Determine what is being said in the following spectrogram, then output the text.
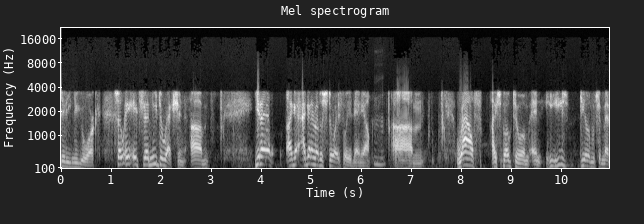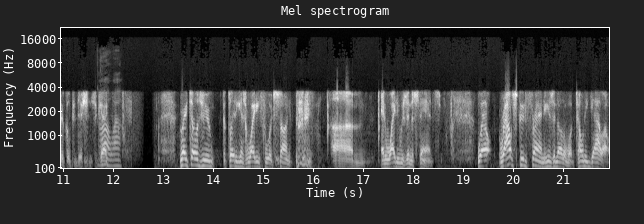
city, New York. So it, it's a new direction. Um, you know, I got, I got another story for you, Danielle. Um, Ralph, I spoke to him, and he, he's dealing with some medical conditions. Okay, Oh wow. Ray told you I played against Whitey Ford's son, um, and Whitey was in the stands. Well, Ralph's good friend, here's another one, Tony Gallo.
